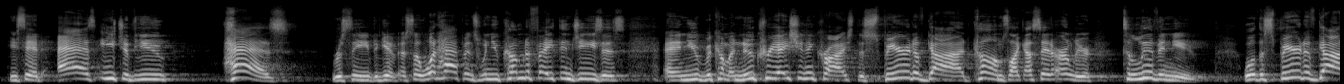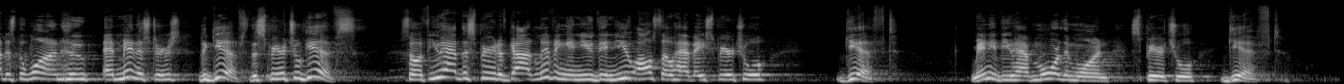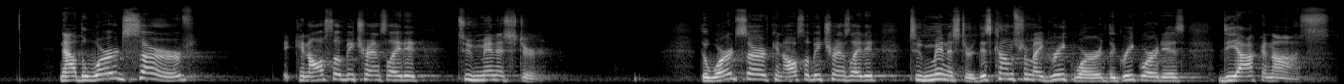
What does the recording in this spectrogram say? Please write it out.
He said, as each of you has received a gift. So, what happens when you come to faith in Jesus and you become a new creation in Christ? The Spirit of God comes, like I said earlier, to live in you. Well, the Spirit of God is the one who administers the gifts, the spiritual gifts. So, if you have the Spirit of God living in you, then you also have a spiritual gift. Many of you have more than one spiritual gift. Now, the word serve, it can also be translated to minister. The word serve can also be translated to minister. This comes from a Greek word. The Greek word is diakonos.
